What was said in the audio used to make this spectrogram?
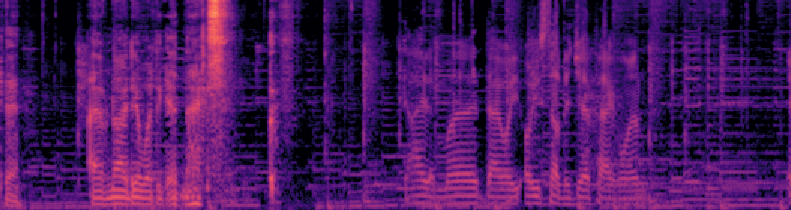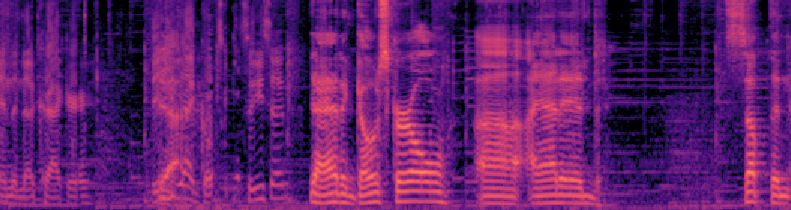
okay. I have no idea what to get next. Die to mud, die while you, oh you still have the jetpack one. And the nutcracker. Did Yeah. you that ghost girl too you said? Yeah, I added Ghost Girl. Uh, I added something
